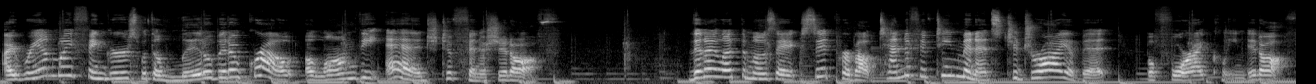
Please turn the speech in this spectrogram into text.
I ran my fingers with a little bit of grout along the edge to finish it off. Then I let the mosaic sit for about 10 to 15 minutes to dry a bit before I cleaned it off.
